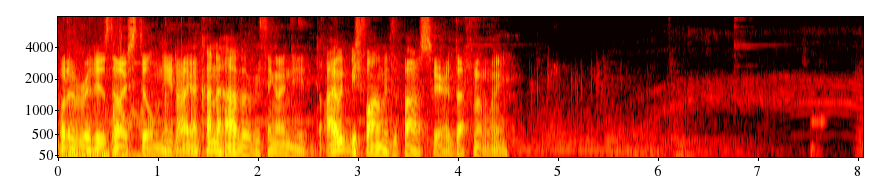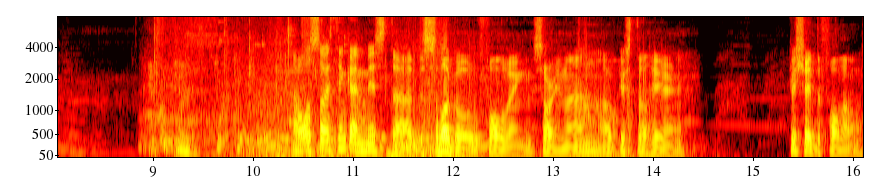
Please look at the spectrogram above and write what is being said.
whatever it is that I still need. I, I kind of have everything I need. I would be fine with the pass here, definitely. also, I think I missed uh, the Sluggo following. Sorry, man. I hope you're still here. Appreciate the follow.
